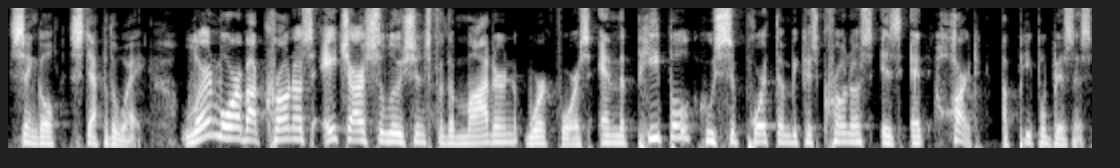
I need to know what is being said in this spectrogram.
single step of the way. Learn more about Kronos HR solutions for the modern workforce and the people who support them because Kronos is at heart a people business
